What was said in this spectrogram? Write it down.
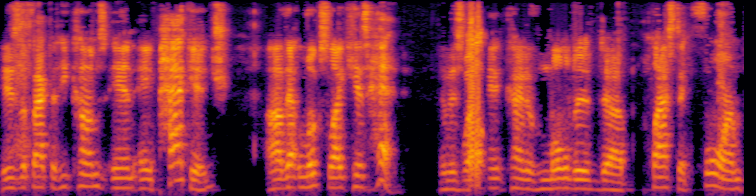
is the fact that he comes in a package uh, that looks like his head in this Well- kind of molded uh, plastic form.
